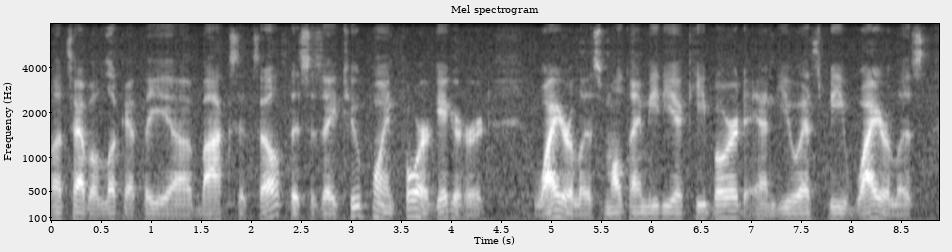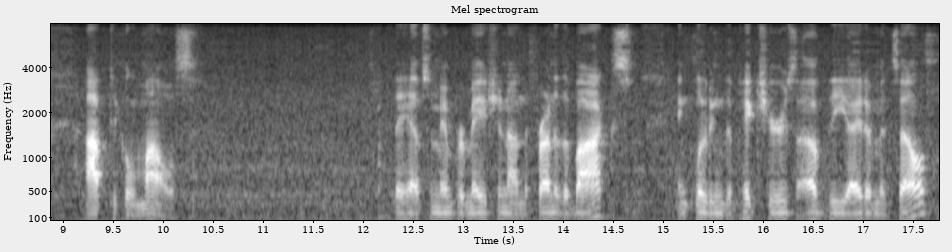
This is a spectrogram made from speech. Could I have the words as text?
Let's have a uh, box itself. This is a 2.4 gigahertz wireless multimedia keyboard and USB wireless optical mouse. They have some information on the front of the box, including the pictures of the item itself.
